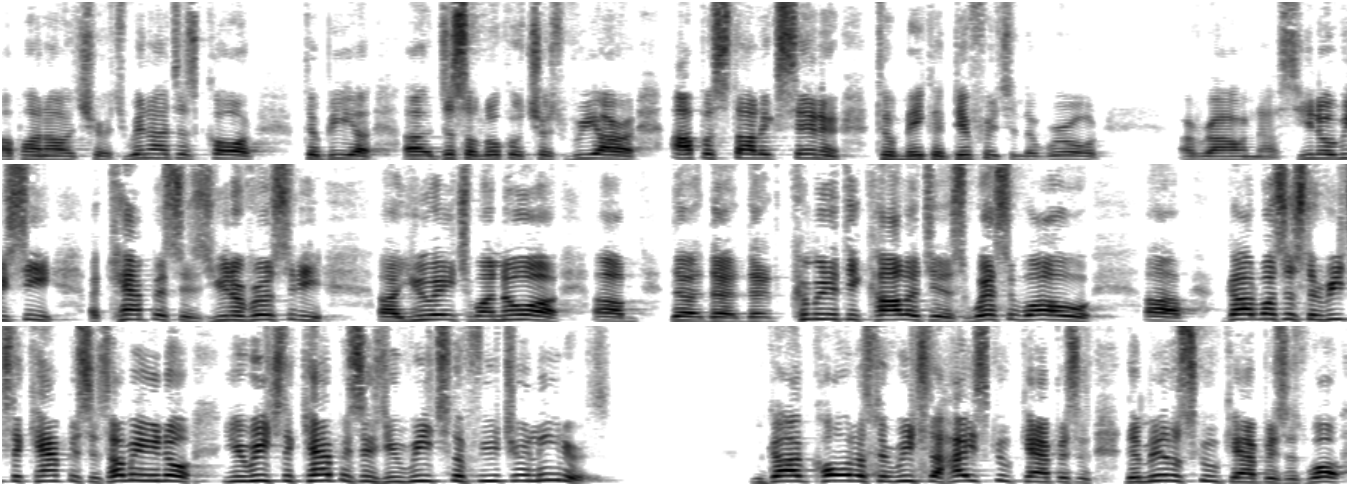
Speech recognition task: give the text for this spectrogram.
upon our church. We're not just called to be a, uh, just a local church. We are an apostolic center to make a difference in the world around us. You know, we see campuses, university, uh, UH Manoa, um, the, the, the community colleges, West Oahu. Uh, God wants us to reach the campuses. How many of you know you reach the campuses, you reach the future leaders? God called us to reach the high school campuses, the middle school campuses. Well,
